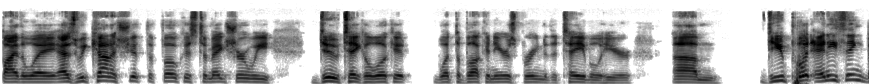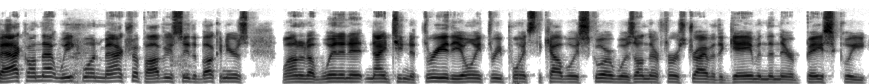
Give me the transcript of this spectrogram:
By the way, as we kind of shift the focus to make sure we do take a look at what the Buccaneers bring to the table here. Um, do you put anything back on that week one matchup? Obviously, the Buccaneers wound up winning it 19 to 3. The only three points the Cowboys scored was on their first drive of the game, and then they're basically,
